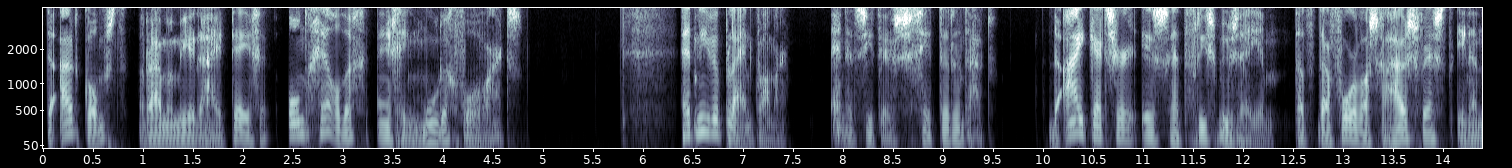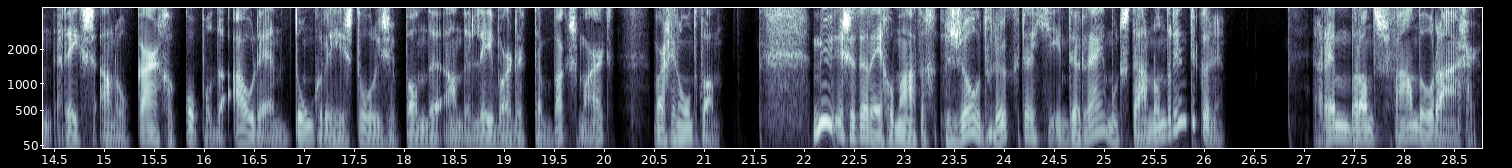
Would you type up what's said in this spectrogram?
de uitkomst, ruime meerderheid tegen, ongeldig en ging moedig voorwaarts. Het nieuwe plein kwam er en het ziet er schitterend uit. De eyecatcher is het Fries Museum, dat daarvoor was gehuisvest in een reeks aan elkaar gekoppelde oude en donkere historische panden aan de Leeuwarder Tabaksmarkt, waar geen hond kwam. Nu is het er regelmatig zo druk dat je in de rij moet staan om erin te kunnen. Rembrandts Vaandelrager.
